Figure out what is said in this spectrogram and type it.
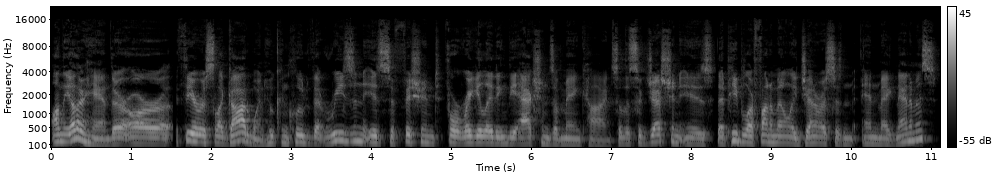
On the other hand, there are theorists like Godwin who concluded that reason is sufficient for regulating the actions of mankind. So the suggestion is that people are fundamentally generous and, and magnanimous,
